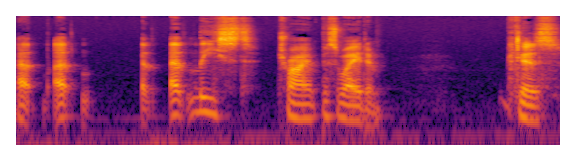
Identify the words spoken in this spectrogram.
at, at, at least try and persuade him because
